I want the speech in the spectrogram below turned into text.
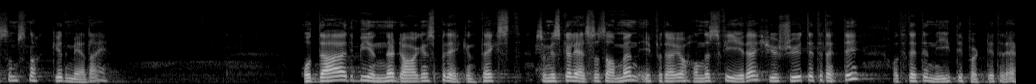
som snakker med deg.' Og Der begynner dagens prekentekst, som vi skal lese sammen, fra Johannes 4, 27-30 og 39-43.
